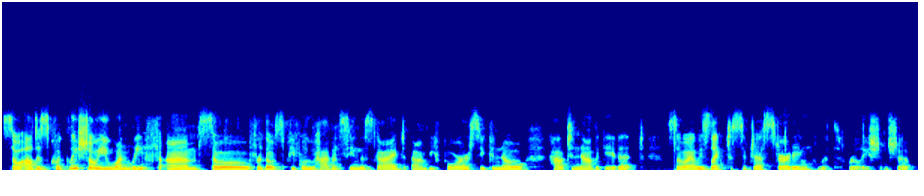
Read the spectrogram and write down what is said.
So I'll just quickly show you one leaf. Um, so for those people who haven't seen this guide um, before, so you can know how to navigate it. So I always like to suggest starting with relationship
